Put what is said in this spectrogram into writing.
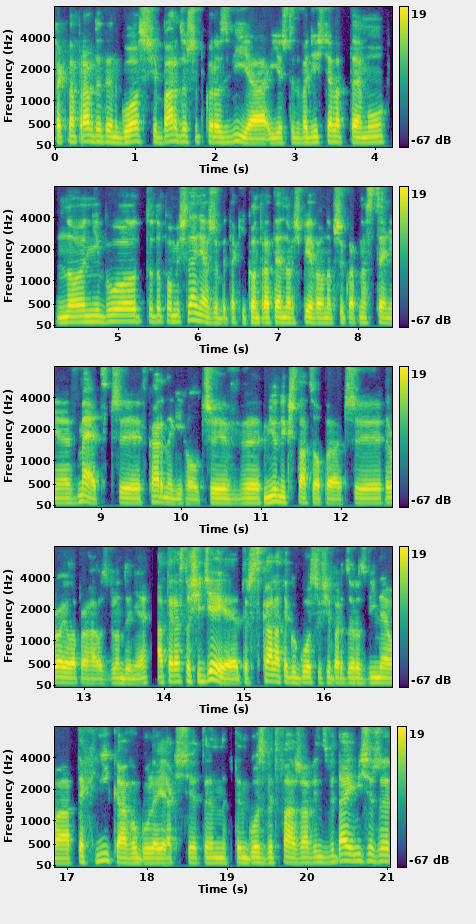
Tak naprawdę ten głos się bardzo szybko rozwija i jeszcze 20 lat temu no nie było to do pomyślenia, żeby taki kontratenor śpiewał na przykład na scenie w Met, czy w Carnegie Hall, czy w Munich Staatsoper, czy The Royal Opera House w Londynie. A teraz to się dzieje, też skala tego głosu się bardzo rozwinęła, technika w ogóle, jak się ten, ten głos wytwarza, więc wydaje mi się, że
